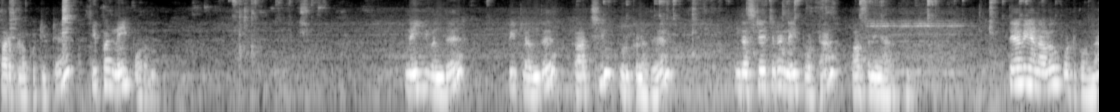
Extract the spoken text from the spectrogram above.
பருப்பில் கொட்டிட்டு இப்போ நெய் போடணும் நெய் வந்து வீட்டில் வந்து காய்ச்சி உருக்குனது இந்த ஸ்டேஜில் நெய் போட்டால் வாசனையாக இருக்கும் தேவையான அளவு போட்டுக்கோங்க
